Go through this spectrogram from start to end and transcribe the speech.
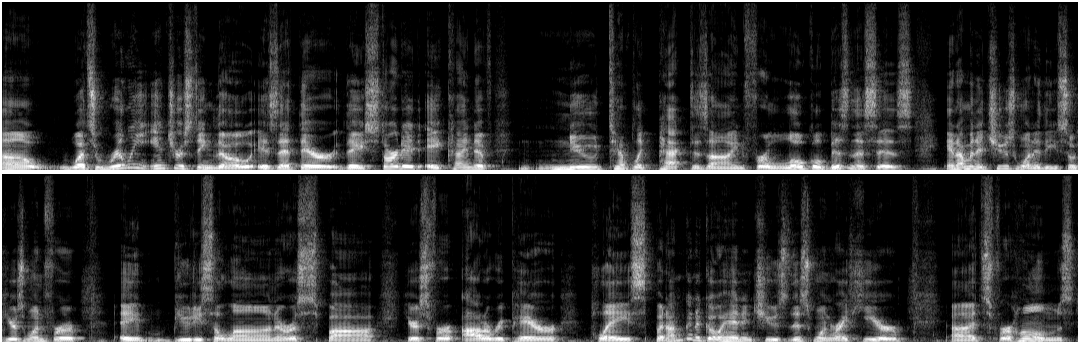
uh, what's really interesting though is that they're they started a kind of new template pack design for local businesses, and I'm going to choose one of these. So here's one for a beauty salon or a spa. Here's for auto repair place, but I'm going to go ahead and choose this one right here. Uh, it's for homes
